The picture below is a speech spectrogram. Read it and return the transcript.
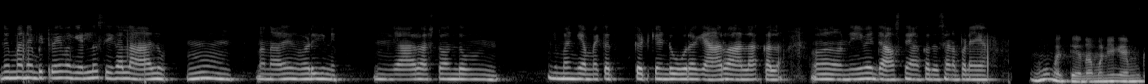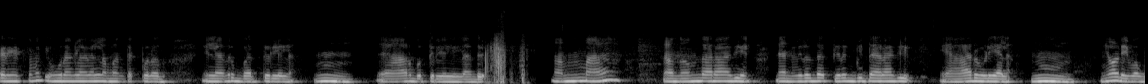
ನಿಮ್ಮನೆ ಬಿಟ್ಟರೆ ಇವಾಗ ಎಲ್ಲೂ ಸಿಗಲ್ಲ ಹಾಲು. ಹ್ಞೂ ನಾನು ನಾಳೆ ನೋಡಿದ್ದೀನಿ ಯಾರು ಅಷ್ಟೊಂದು ನಿಮ್ಮಂಗೆ ಎಮ್ಮೆ ಕತ್ ಕಟ್ಕೊಂಡು ಊರಾಗ ಯಾರು ಹಾಲು ಹಾಕಲ್ಲ. ಹ್ಞೂ ನೀವೇ ಜಾಸ್ತಿ ಹಾಕೋದು ಸಣ್ಣಪಣೆಯ ಹ್ಞೂ ಮತ್ತೆ ನಮ್ಮ ಮನೆಗೆ ಎಮ್ಮೆ ಕರಿ ಮತ್ತೆ ಊರಾಗಲೆಲ್ಲ ನಮ್ಮ ಅಂತಕ್ಕೆ ಬರೋದು. ಇಲ್ಲಾಂದ್ರೂ ಬರ್ತಿರ್ಲಿಲ್ಲ. ಹ್ಞೂ ಯಾರು ಬರ್ತಿರ್ಲಿಲ್ಲ ಅಂದರೆ. ನಮ್ಮ ನಾನು ನೊಂದಾರಾಗಲಿ ನನ್ನ ವಿರುದ್ಧ ತಿರುಗಿ ಬಿದ್ದಾರಾಗಲಿ ಯಾರು ಉಳಿಯಲ್ಲ. ಹ್ಞೂ ನೋಡಿ, ಇವಾಗ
